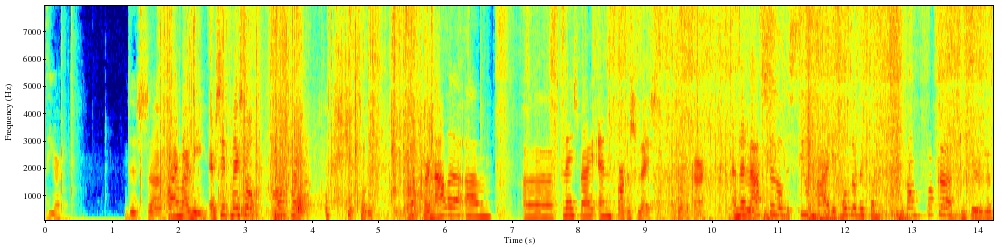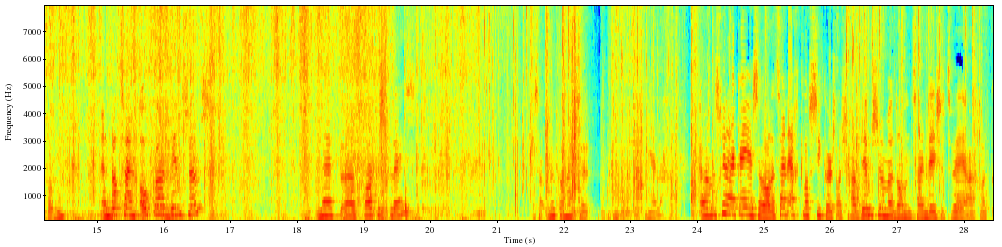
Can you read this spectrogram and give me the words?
41% hier. Dus uh, fine by me. Er zit meestal wat Oh shit, sorry. Garnalen uh, vlees bij en varkensvlees door elkaar. En de laatste, dat is Stielmaai. Ik hoop dat ik hem kan pakken. Natuurlijk lukt dat niet. En dat zijn ook uh, dimsums. Met uh, varkensvlees. Zo, nu kan ik ze neerleggen. Uh, misschien herken je ze wel. Dit zijn echt klassiekers. Als je gaat dimsummen, dan zijn deze twee eigenlijk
